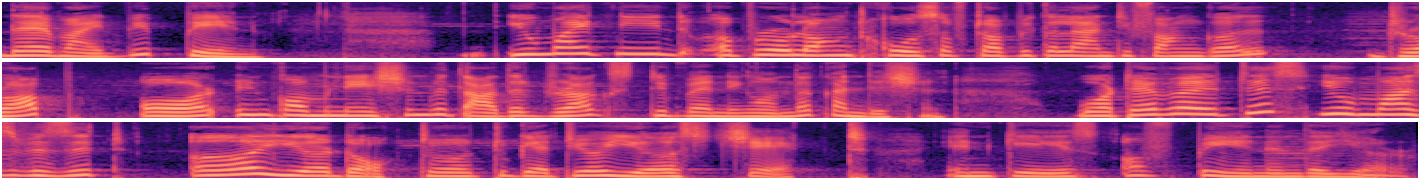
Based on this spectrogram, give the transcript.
there might be pain. You might need a prolonged course of topical antifungal drop or in combination with other drugs depending on the condition. Whatever it is, you must visit a ear doctor to get your ears checked in case of pain in the ear.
